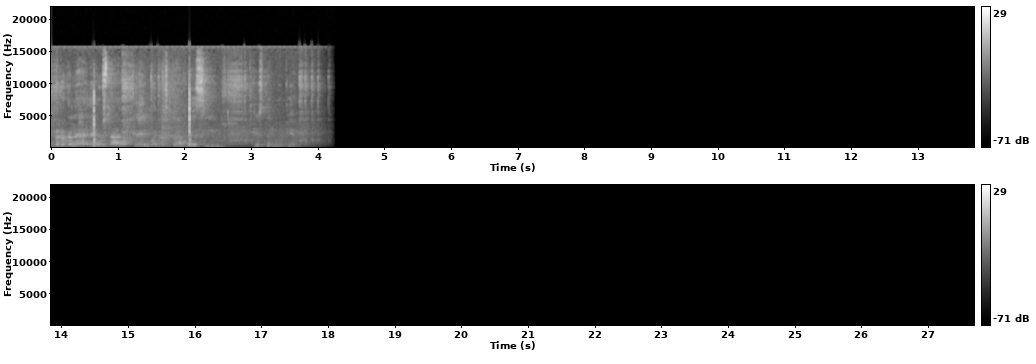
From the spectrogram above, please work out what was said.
Espero que les haya gustado, ¿ok? Buenas tardes y que estén muy bien.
